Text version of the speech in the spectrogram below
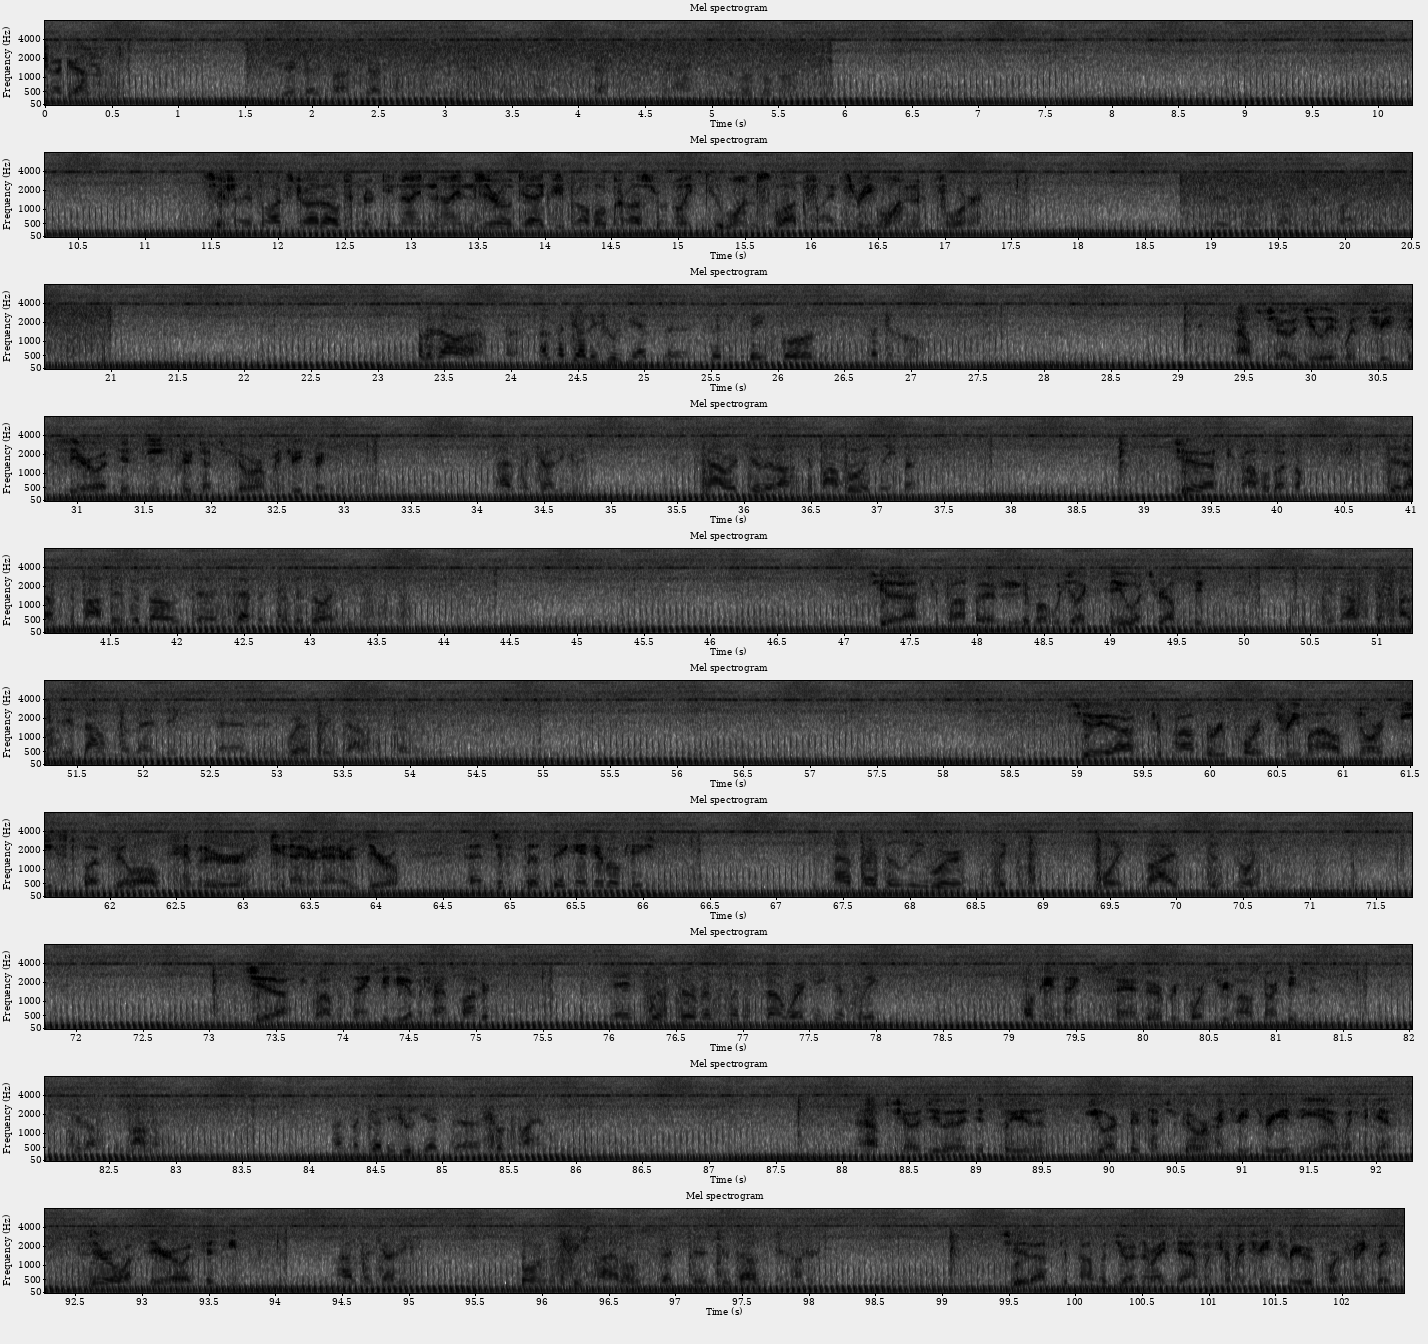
Zero Fox Foxtrot, altimeter 2990, taxi Bravo Cross, runway 21, squawk 5314. Alpha Charlie Juliet, uh, sending base for Mexico. Charlie Juliet, wind 360 at 15, clear touch and go, Romeo 33. Alpha Charlie Juliet. Tower to the Oscar Papa with Lima. Juliet, Oscar Papa, Bungle. To the Oscar Papa is about uh, 7 to the northeast. Juliet, Oscar Papa, and what would you like to do? What's your altitude? To the Oscar Papa is down for landing, and we're at 3,000 presently. Juliet, Oscar Papa, report 3 miles northeast, Buttonville altimeter 29990. And just uh, staying in your location. Uh, presently we're 6.5 just northeast. Oscar Papa, thank you. Do you have a transponder? It's with service, but it's not working this week. Okay, thanks. And uh, report 3 miles northeast. Oscar Papa. Alpha Charlie Juliet, uh, short final. Alpha Charlie Juliet, I did clear that you are clear touch and go, Romeo 33 in the uh, wind again. 010 at 15. Alpha Charlie. Going to the three silos at uh, 2,200. Juliet, Oscar Papa, join the right down downwind, Romeo 33, report turning base.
